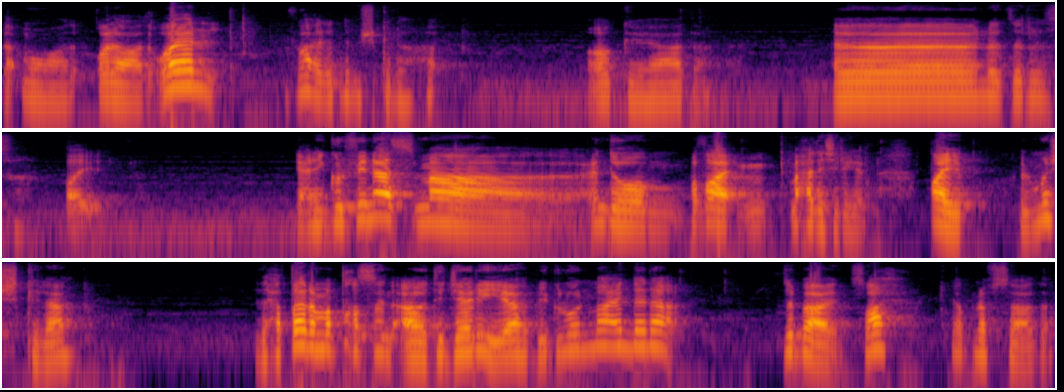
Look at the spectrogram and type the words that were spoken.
لا مو هذا. ولا هذا. وين؟ في واحد عنده مشكلة. ها. okay هذا. أه ندرس طيب. يعني يقول في ناس ما عندهم بضائع ما حد يشتريها. طيب المشكلة إذا حطينا منطقة آه، تجارية بيقولون ما عندنا زباين صح؟ yep نفس هذا.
